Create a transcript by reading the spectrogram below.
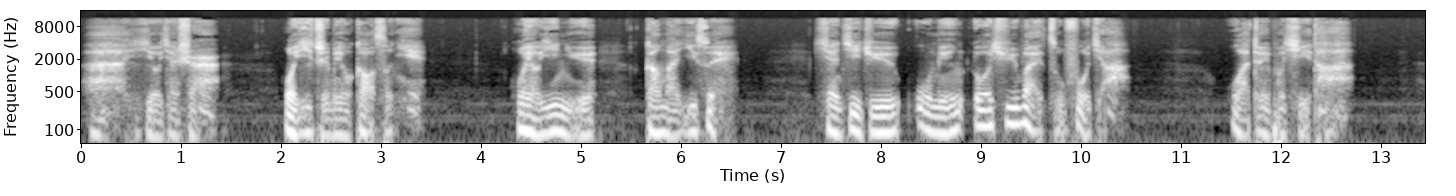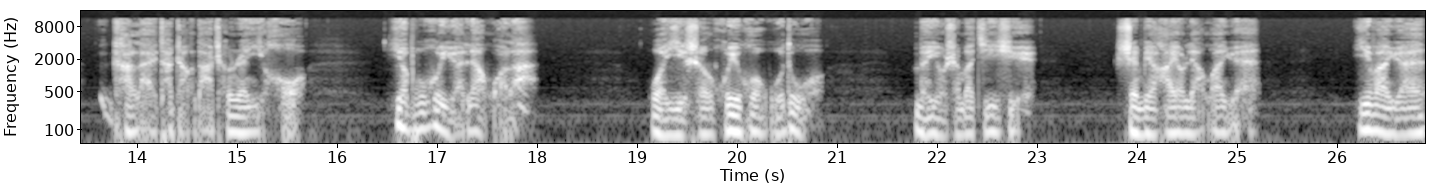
哎，有件事儿，我一直没有告诉你。我有一女，刚满一岁，现寄居五名罗须外祖父家。”我对不起她，看来她长大成人以后，也不会原谅我了。我一生挥霍无度，没有什么积蓄，身边还有两万元，一万元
